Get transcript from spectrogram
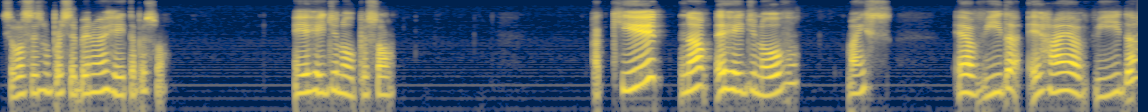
Se vocês não perceberam, eu errei, tá, pessoal? Errei de novo, pessoal. Aqui, não, errei de novo. Mas é a vida, errar é a vida.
